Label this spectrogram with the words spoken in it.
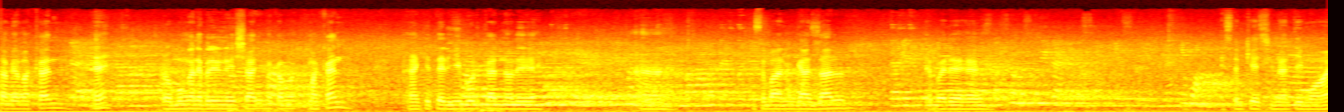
Sambil-sambil makan eh? Rombongan daripada Indonesia ni makan makan. Uh, kita dihiburkan oleh uh, persembahan Ghazal daripada SMK Sunan Timur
